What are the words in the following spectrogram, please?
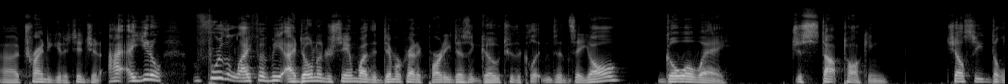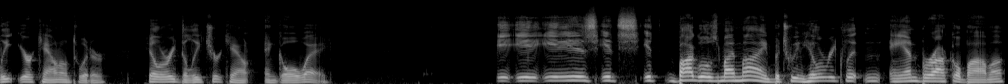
uh, trying to get attention. I, you know, for the life of me, I don't understand why the Democratic Party doesn't go to the Clintons and say, "Y'all, go away, just stop talking." Chelsea, delete your account on Twitter. Hillary, delete your account and go away. It, it, it is it's it boggles my mind between Hillary Clinton and Barack Obama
